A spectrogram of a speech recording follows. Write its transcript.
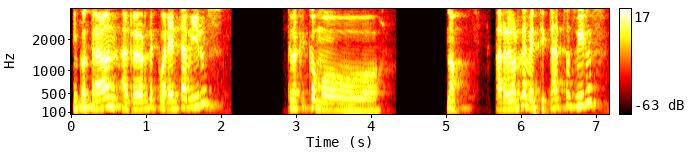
Encontraron alrededor de 40 virus. Creo que como... No, alrededor de veintitantos virus.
